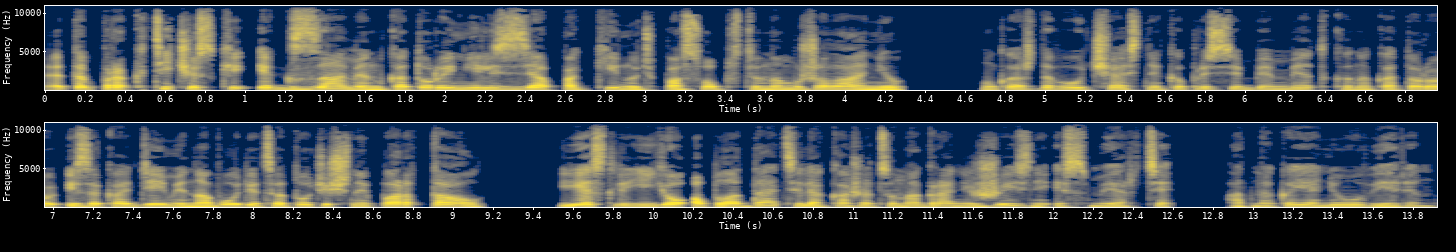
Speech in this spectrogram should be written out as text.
Это практически экзамен, который нельзя покинуть по собственному желанию. У каждого участника при себе метка, на которую из Академии наводится точечный портал, если ее обладатель окажется на грани жизни и смерти. Однако я не уверен,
